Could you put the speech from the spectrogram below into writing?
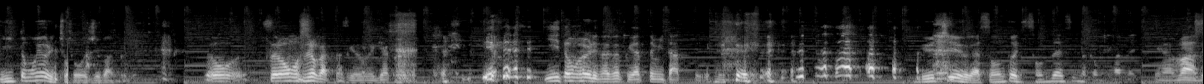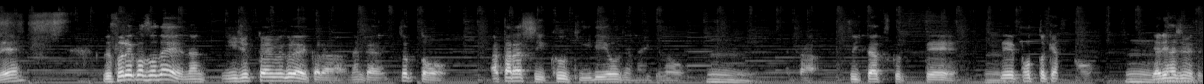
の？いいともより長寿番組。それそれ面白かったんですけどね、逆に。いいともより長くやってみたっていう。YouTube がその時存在するのかもわかんない。いや、まあね。で、それこそね、なんか20回目ぐらいから、なんかちょっと新しい空気入れようじゃないけど、うん。なんか Twitter 作って、うんで、ポッドキャストうんやり始めて、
